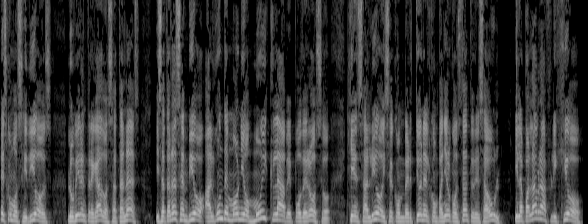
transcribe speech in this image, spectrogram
es como si Dios lo hubiera entregado a Satanás. Y Satanás envió a algún demonio muy clave, poderoso, quien salió y se convirtió en el compañero constante de Saúl. Y la palabra afligió,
